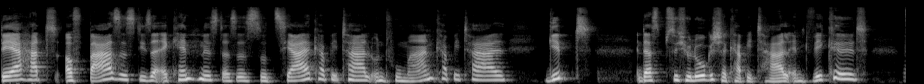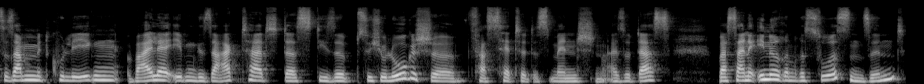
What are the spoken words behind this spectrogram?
der hat auf Basis dieser Erkenntnis, dass es Sozialkapital und Humankapital gibt, das psychologische Kapital entwickelt, zusammen mit Kollegen, weil er eben gesagt hat, dass diese psychologische Facette des Menschen, also das, was seine inneren Ressourcen sind,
